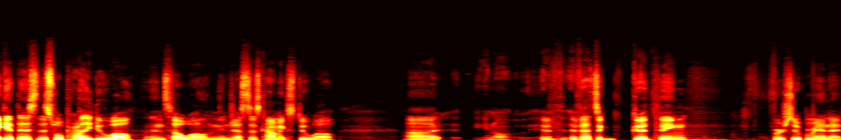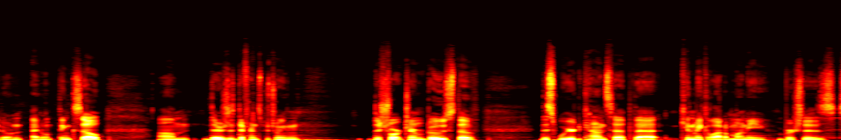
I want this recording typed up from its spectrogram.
I get this. This will probably do well and sell well, and the Injustice comics do well. Uh, you know, if if that's a good thing for Superman. I don't I don't think so. Um, there's a difference between the short term boost of this weird concept that can make a lot of money versus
